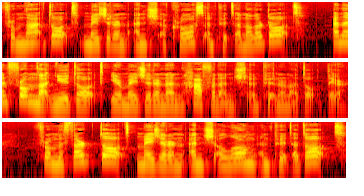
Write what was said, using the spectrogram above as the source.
From that dot, measure an inch across and put another dot. And then from that new dot, you're measuring in half an inch and putting in a dot there. From the third dot, measure an inch along and put a dot.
